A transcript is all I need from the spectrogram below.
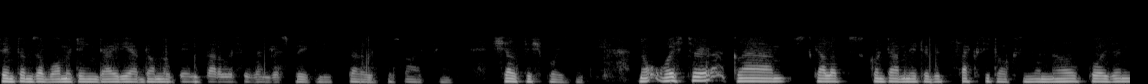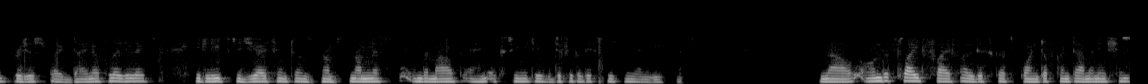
Symptoms of vomiting, diarrhea, abdominal pain, paralysis, and respiratory paralysis are seen. Shellfish poisoning. Now, oyster, clam, scallops contaminated with saxitoxin, a nerve poison produced by dinoflagellates. It leads to GI symptoms, numbness in the mouth and extremities, difficulty speaking, and weakness. Now, on the slide five, I'll discuss point of contamination.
